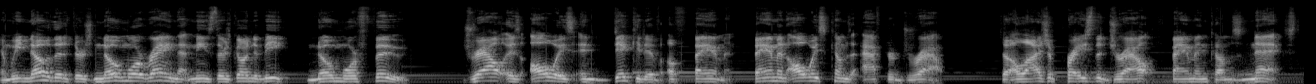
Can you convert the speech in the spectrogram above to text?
And we know that if there's no more rain, that means there's going to be no more food. Drought is always indicative of famine. Famine always comes after drought. So Elijah prays the drought, famine comes next.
